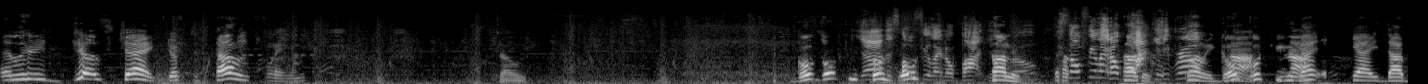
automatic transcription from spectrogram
I literally just checked. Just to challenge flame. So Go go Yeah, go this go don't feel like no bot game, Tommy, bro. This Tommy, don't feel like no Tommy, bot game, bro. Tommy, go Nah, go to nah. Unite API dot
